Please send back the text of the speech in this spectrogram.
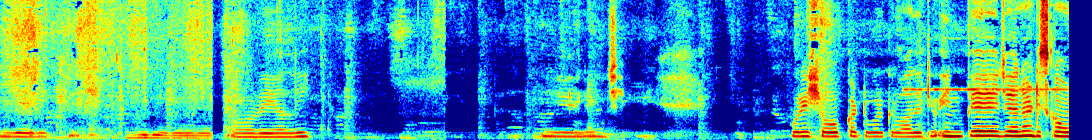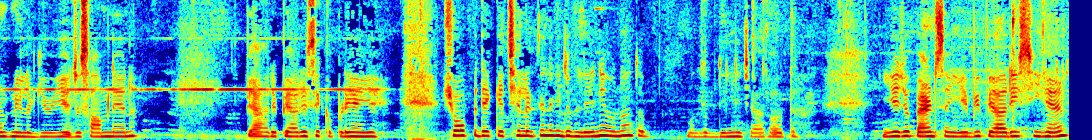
ये देखें और रियली ये लीजिए पूरी शॉप का टूर करवा देती हूँ। इन पे जो है ना डिस्काउंट नहीं लगी हुई है, जो सामने है ना। प्यारे प्यारे से कपड़े हैं ये। शॉप पे देख के अच्छे लगते हैं, लेकिन जब लेने हो ना, तब मतलब दिल नहीं चाह रहा होता। ये जो पैंट्स हैं, ये भी प्यारी सी हैं।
